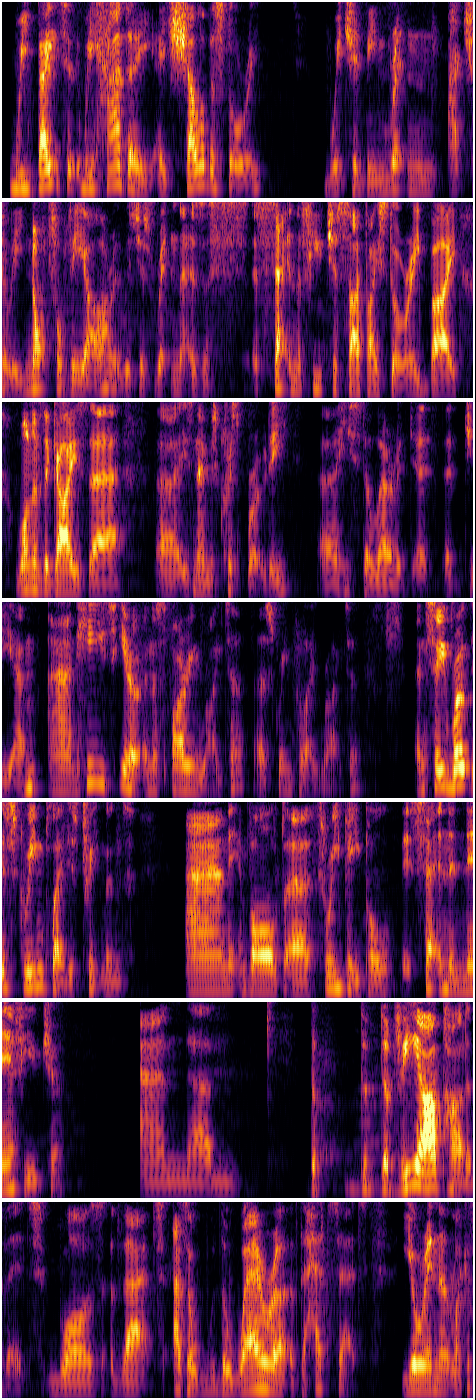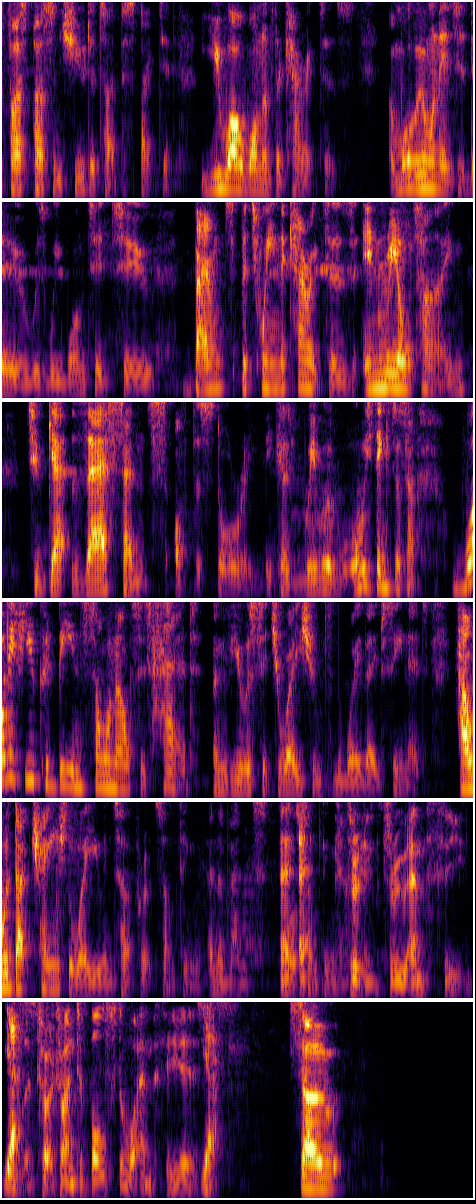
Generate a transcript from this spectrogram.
we basically we had a, a shell of a story which had been written actually not for VR. It was just written as a set in the future sci-fi story by one of the guys there. Uh, his name is Chris Brody. Uh, he's still there at, at, at GM, and he's you know an aspiring writer, a screenplay writer, and so he wrote this screenplay, this treatment, and it involved uh, three people. It's set in the near future, and um, the, the the VR part of it was that as a the wearer of the headset, you're in a, like a first person shooter type perspective. You are one of the characters, and what we wanted to do was we wanted to bounce between the characters in real time to get their sense of the story because we were always thinking to ourselves what if you could be in someone else's head and view a situation from the way they've seen it how would that change the way you interpret something an event or something through, through empathy. Yes. Try, trying to bolster what empathy is. Yes. So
